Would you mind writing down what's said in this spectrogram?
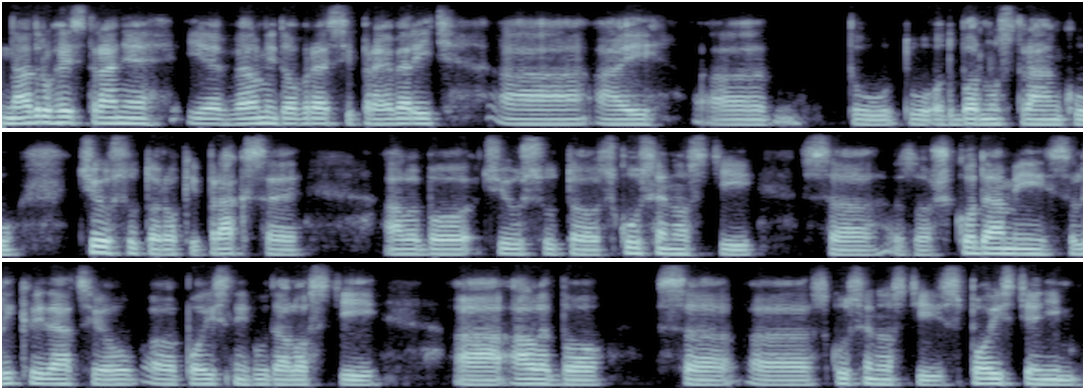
na druhej strane je veľmi dobré si preveriť a, aj a, tú, tú odbornú stránku, či už sú to roky praxe, alebo či už sú to skúsenosti s, so škodami, s likvidáciou e, poistných udalostí, a, alebo s e, skúsenosti s poistením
